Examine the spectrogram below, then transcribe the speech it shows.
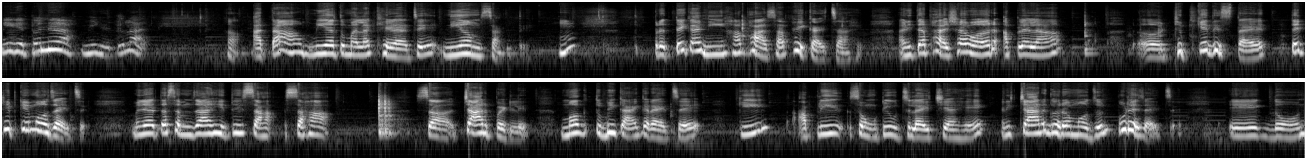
मी घेतो निळा मी घेतो लाल. हां आता मी या तुम्हाला खेळाचे नियम सांगते. हं? प्रत्येकाने हा फासा फेकायचा आहे. आणि त्या फाशावर आपल्याला अ, ठिपके दिसत आहेत ते ठिपके मोजायचे. म्हणजे आता समजा इथे सहा सहा सा चार पडलेत. मग तुम्ही काय करायचं आहे की आपली सोंगटी उचलायची आहे आणि चार घरं मोजून पुढे जायचं आहे एक दोन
